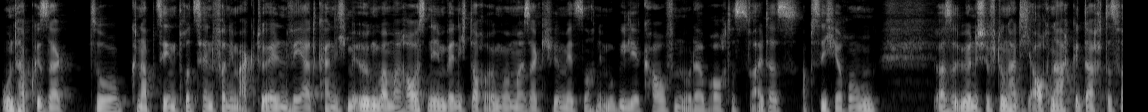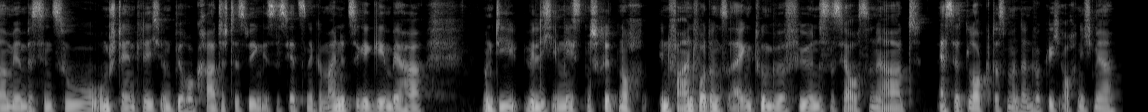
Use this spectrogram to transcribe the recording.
und habe gesagt, so knapp 10 Prozent von dem aktuellen Wert kann ich mir irgendwann mal rausnehmen, wenn ich doch irgendwann mal sage, ich will mir jetzt noch eine Immobilie kaufen oder brauche das zur Altersabsicherung. Also über eine Stiftung hatte ich auch nachgedacht. Das war mir ein bisschen zu umständlich und bürokratisch. Deswegen ist es jetzt eine gemeinnützige GmbH. und die will ich im nächsten Schritt noch in Verantwortungseigentum überführen. Das ist ja auch so eine Art Asset Lock, dass man dann wirklich auch nicht mehr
